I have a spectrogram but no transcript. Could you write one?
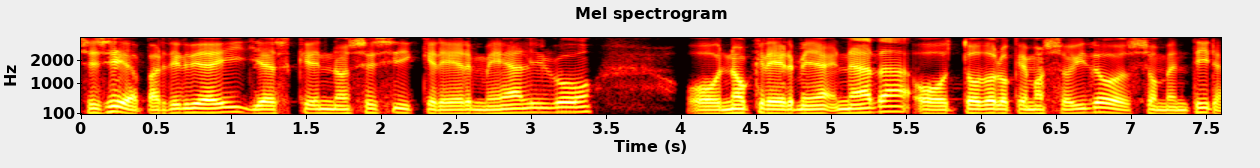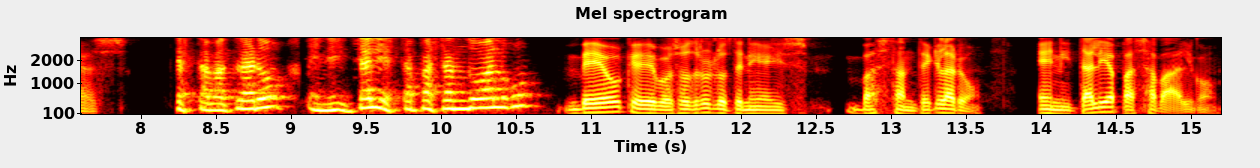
Sí, sí, a partir de ahí ya es que no sé si creerme algo o no creerme nada o todo lo que hemos oído son mentiras. Estaba claro, en Italia está pasando algo. Veo que vosotros lo teníais bastante claro. En Italia pasaba algo.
